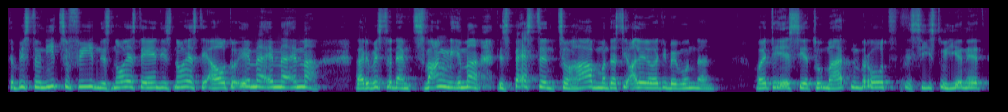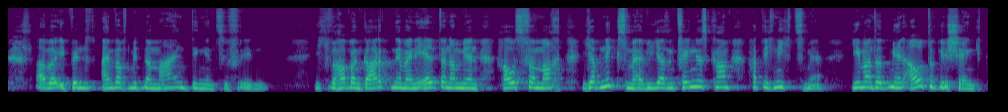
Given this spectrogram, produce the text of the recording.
da bist du nie zufrieden. Das neueste Handy, das neueste Auto, immer, immer, immer. Weil du bist in einem Zwang, immer das Beste zu haben und dass die alle Leute bewundern. Heute ist hier Tomatenbrot, das siehst du hier nicht, aber ich bin einfach mit normalen Dingen zufrieden. Ich habe einen Garten, meine Eltern haben mir ein Haus vermacht. Ich habe nichts mehr. Wie ich aus dem Gefängnis kam, hatte ich nichts mehr. Jemand hat mir ein Auto geschenkt.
